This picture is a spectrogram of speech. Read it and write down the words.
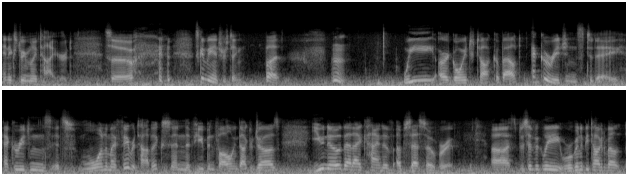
and extremely tired. So, it's gonna be interesting. But, mm, we are going to talk about ecoregions today. Ecoregions, it's one of my favorite topics, and if you've been following Dr. Jaws, you know that I kind of obsess over it. Uh, specifically, we're going to be talking about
